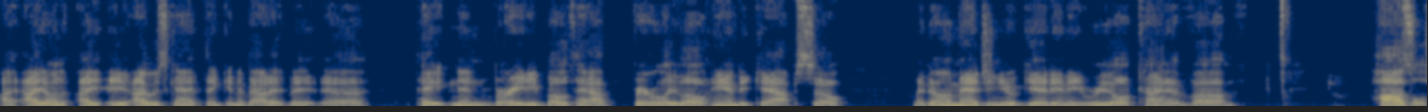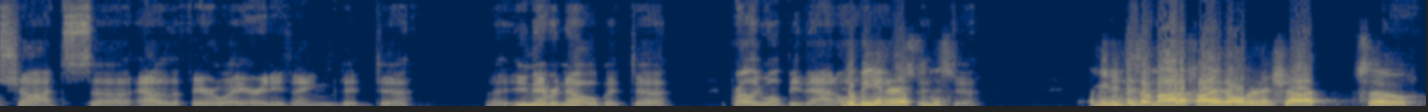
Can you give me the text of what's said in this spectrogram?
I, I don't. I I was kind of thinking about it, but uh, Peyton and Brady both have fairly low handicaps, so I don't imagine you'll get any real kind of um, hosel shots uh, out of the fairway or anything that uh, uh you never know, but uh, probably won't be that. It'll be interesting. But, this, I mean, it is a modified alternate shot, so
